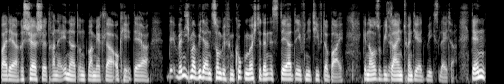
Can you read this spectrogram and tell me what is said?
bei der Recherche dran erinnert und war mir klar, okay, der wenn ich mal wieder einen Zombiefilm gucken möchte, dann ist der definitiv dabei. Genauso wie dein 28 Weeks Later. Denn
